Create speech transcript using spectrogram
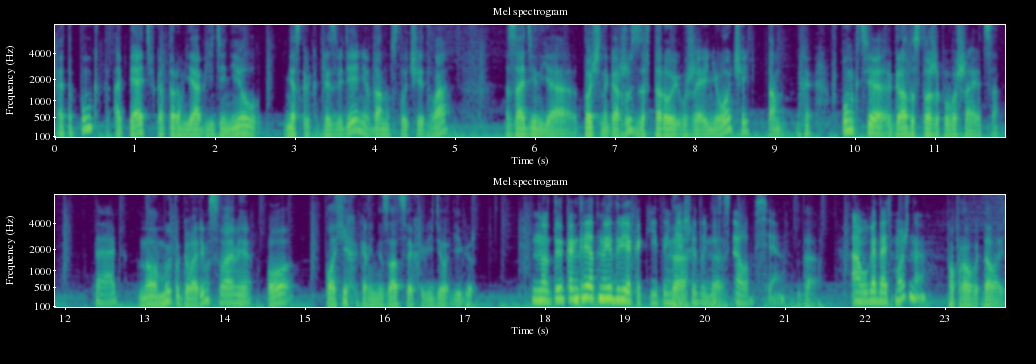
Это пункт опять, в котором я объединил несколько произведений, в данном случае два. За один я точно горжусь, за второй уже не очень. Там в пункте градус тоже повышается. Так. Но мы поговорим с вами о плохих экранизациях видеоигр. Ну, ты конкретные две какие-то да, имеешь в виду, не да. в целом все. Да. А угадать можно? Попробуй, давай.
